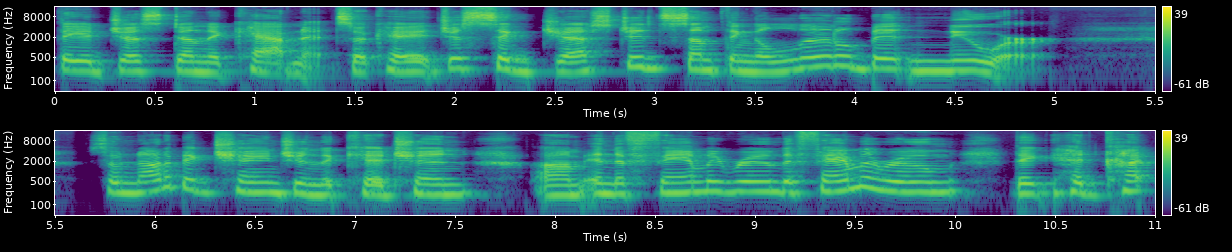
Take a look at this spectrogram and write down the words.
they had just done the cabinets, okay? It just suggested something a little bit newer. So not a big change in the kitchen. Um, in the family room, the family room they had cut.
